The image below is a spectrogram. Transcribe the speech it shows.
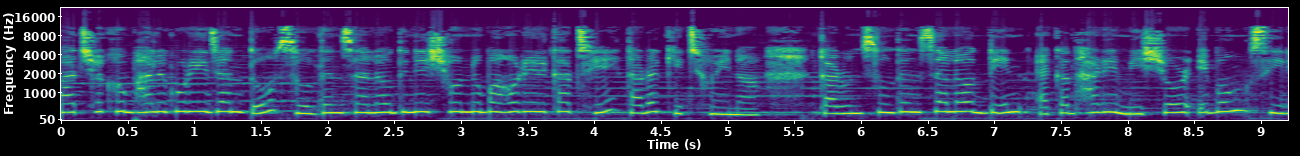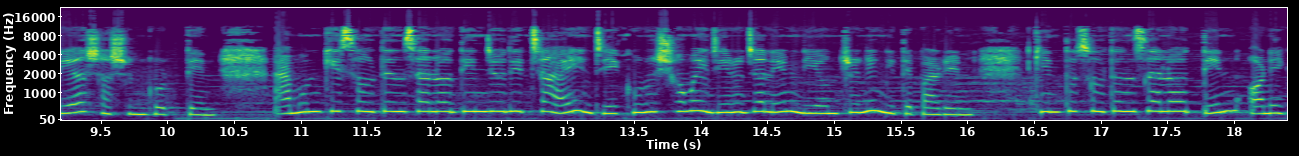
বাদশাহ খুব ভালো করেই জানতো, সুলতান সালাউদ্দিনের সৈন্যবাহরের কাছে তারা কিছুই না, কারণ সুলতান সালাউদ্দিন একাধারে মিশর এবং সিরিয়া শাসন করতেন। এমনকি সুলতান সালাউদ্দিন যদি চায় যে কোনো সময় জেরুজালেম নিয়ন্ত্রণে নিতে পারেন। কিন্তু সুলতান সালাউদ্দিন অনেক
